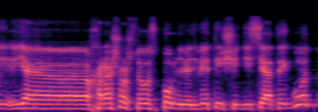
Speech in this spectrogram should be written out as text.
я, хорошо, что вы вспомнили 2010 год,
